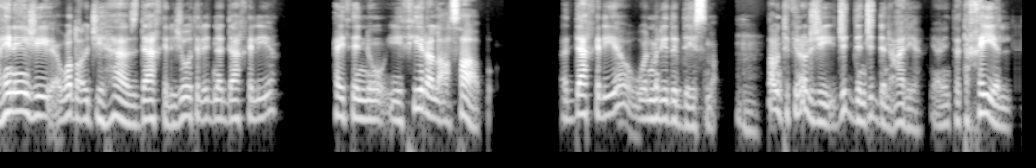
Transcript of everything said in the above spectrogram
فهنا يجي وضع جهاز داخلي جوة الاذن الداخلية بحيث إنه يثير الأعصاب. الداخلية والمريض يبدأ يسمع. طبعا تكنولوجي جدا جدا عالية. يعني أنت تخيل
